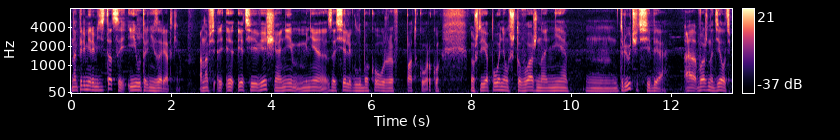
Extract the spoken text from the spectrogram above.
на примере медитации и утренней зарядки. Она, э, э, эти вещи, они мне засели глубоко уже в подкорку, потому что я понял, что важно не дрючить себя, а важно делать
